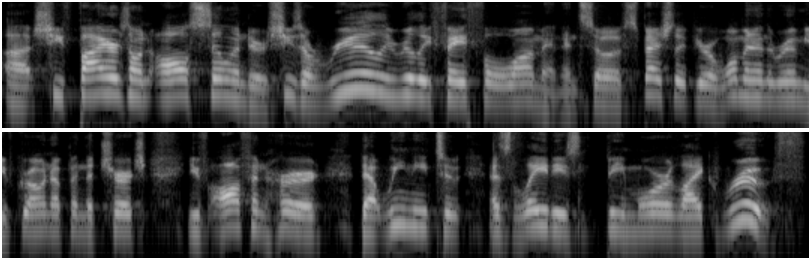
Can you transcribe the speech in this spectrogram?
uh, she fires on all cylinders. She's a really, really faithful woman. And so, especially if you're a woman in the room, you've grown up in the church, you've often heard that we need to, as ladies, be more like Ruth.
